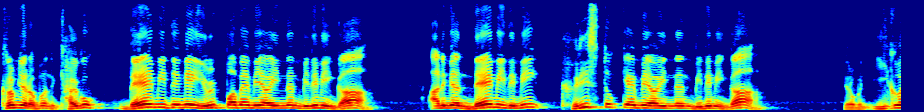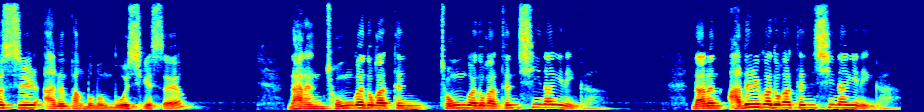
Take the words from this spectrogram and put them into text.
그럼 여러분 결국 내 믿음이 율법에 매여 있는 믿음인가? 아니면 내 믿음이 그리스도께 매여 있는 믿음인가? 여러분 이것을 아는 방법은 무엇이겠어요? 나는 종과도 같은 종과도 같은 신앙인인가? 나는 아들과도 같은 신앙인인가?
